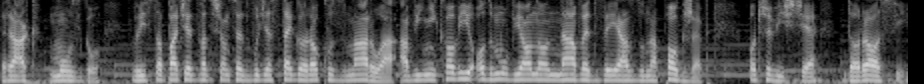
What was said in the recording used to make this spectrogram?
rak mózgu. W listopadzie 2020 roku zmarła, a Winikowi odmówiono nawet wyjazdu na pogrzeb. Oczywiście do Rosji.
